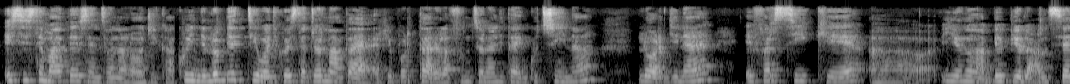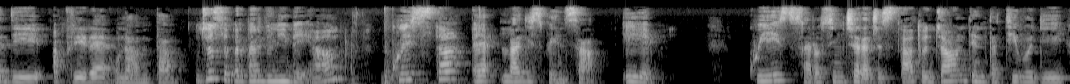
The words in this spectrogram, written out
e sistemate senza una logica. Quindi l'obiettivo di questa giornata è riportare la funzionalità in cucina, l'ordine e far sì che uh, io non abbia più l'ansia di aprire un'anta. Giusto per darvi un'idea, questa è la dispensa e Qui, sarò sincera, c'è stato già un tentativo di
